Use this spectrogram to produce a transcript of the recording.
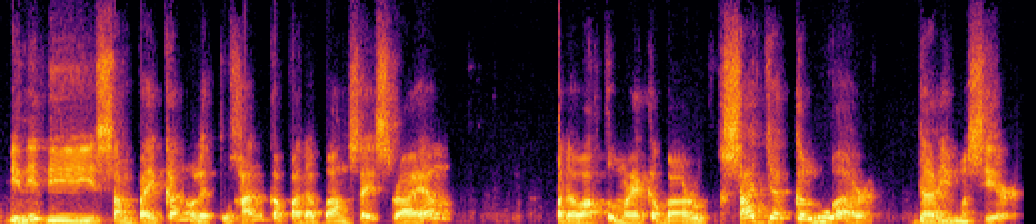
Ini disampaikan oleh Tuhan kepada bangsa Israel pada waktu mereka baru saja keluar dari Mesir,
